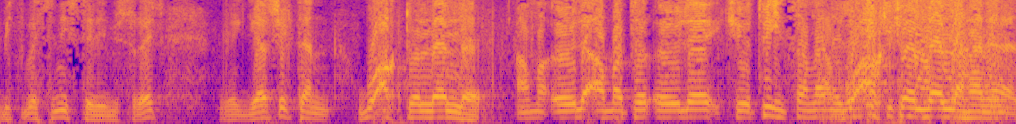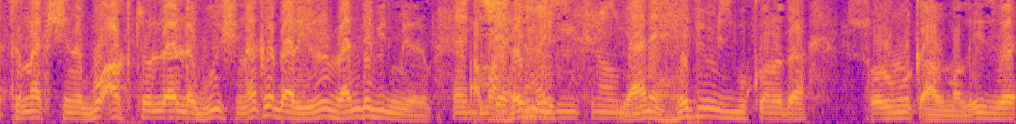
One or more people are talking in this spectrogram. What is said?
bitmesini istediği bir süreç gerçekten bu aktörlerle Ama öyle amatör öyle kötü insanların ya bu aktörlerle an- hani Evet. tırnak içinde bu aktörlerle bu iş ne kadar yürür ben de bilmiyorum. Endişe Ama etmemek hepimiz yani hepimiz bu konuda sorumluluk almalıyız ve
